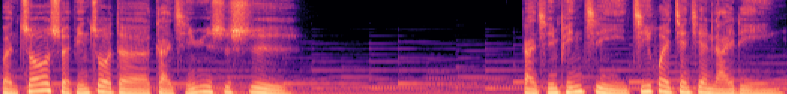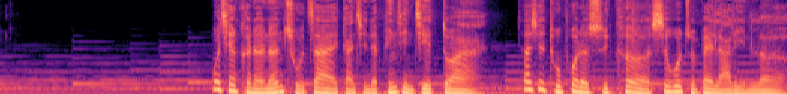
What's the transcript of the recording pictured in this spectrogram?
本周水瓶座的感情运势是感情瓶颈，机会渐渐来临。目前可能仍处在感情的瓶颈阶段，但是突破的时刻似乎准备来临了。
